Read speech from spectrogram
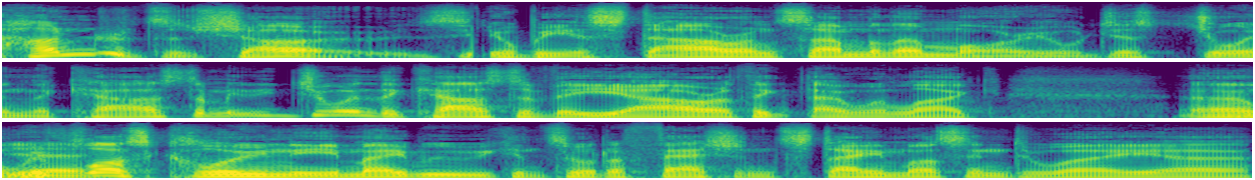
hundreds of shows. He'll be a star on some of them, or he'll just join the cast. I mean, he joined the cast of ER. I think they were like, uh, Yeah. "We've lost Clooney. Maybe we can sort of fashion Stamos into a uh,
